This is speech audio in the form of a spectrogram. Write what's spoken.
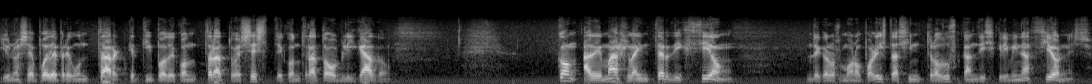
Y uno se puede preguntar qué tipo de contrato es este contrato obligado, con además la interdicción de que los monopolistas introduzcan discriminaciones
